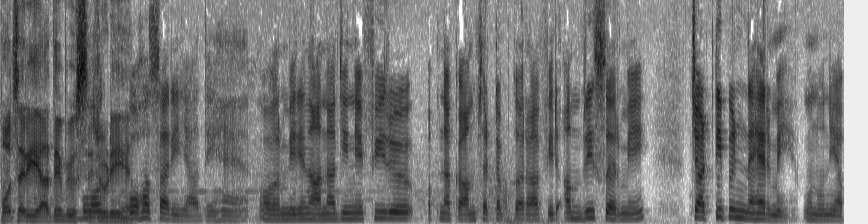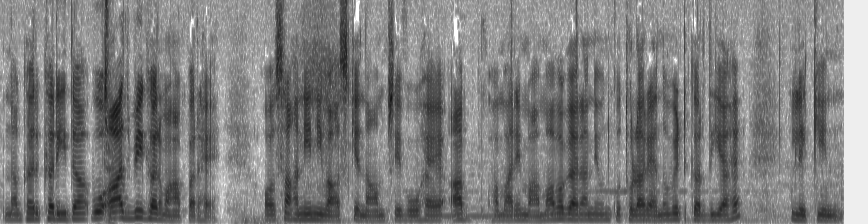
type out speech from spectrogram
बहुत सारी यादें भी उससे जुड़ी हैं। बहुत सारी यादें हैं। और मेरे नाना जी ने फिर अपना काम सेटअप करा फिर अमृतसर में चाटीपिंड नहर में उन्होंने अपना घर खरीदा। वो आज भी घर वहाँ पर है। और सहानी निवास के नाम से वो है। अब हमारे मामा वगैरह ने उनको थोड़ा रेनोवेट कर दिया है लेकिन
